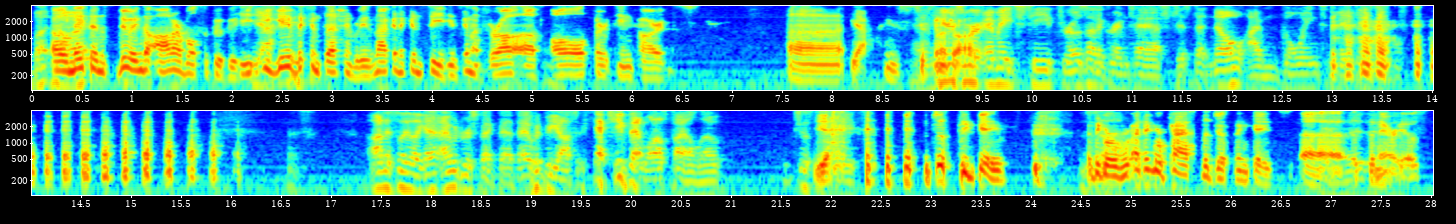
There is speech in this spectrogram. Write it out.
But Oh, no, I- Nathan's doing the honorable seppuku. He, Yeah, he gave the concession, but he's not going to concede. He's going to draw up all 13 cards. Uh, yeah, he's just going to here's where MHT throws out a Grimtaash just that, no, I'm going to make it. Honestly, like I, I would respect that. That would be awesome. Yeah, keep that loss pile low, just in Yeah. case. just in case. I think we're I think we're past the just in case uh, Yeah, scenarios. is-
